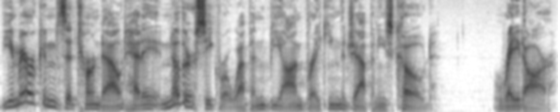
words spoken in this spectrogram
The Americans, it turned out, had another secret weapon beyond breaking the Japanese code radar.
